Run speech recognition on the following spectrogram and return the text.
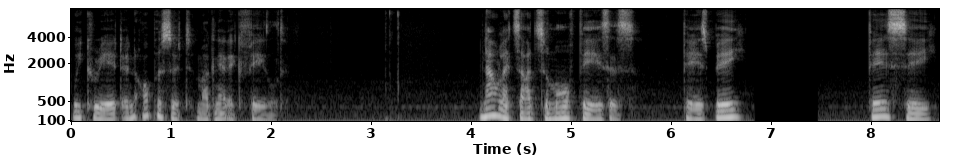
we create an opposite magnetic field. Now let's add some more phases. Phase B, Phase C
